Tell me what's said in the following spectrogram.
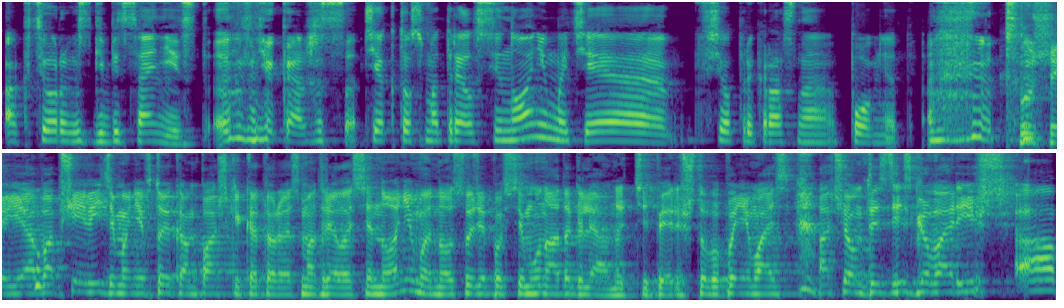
актер-эксгибиционист, мне кажется. Те, кто смотрел синонимы, те все прекрасно помнят. Слушай, я вообще, видимо, не в той компашке, которая смотрела синонимы, но, судя по всему, надо глянуть теперь, чтобы понимать, о чем ты здесь говоришь. А,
